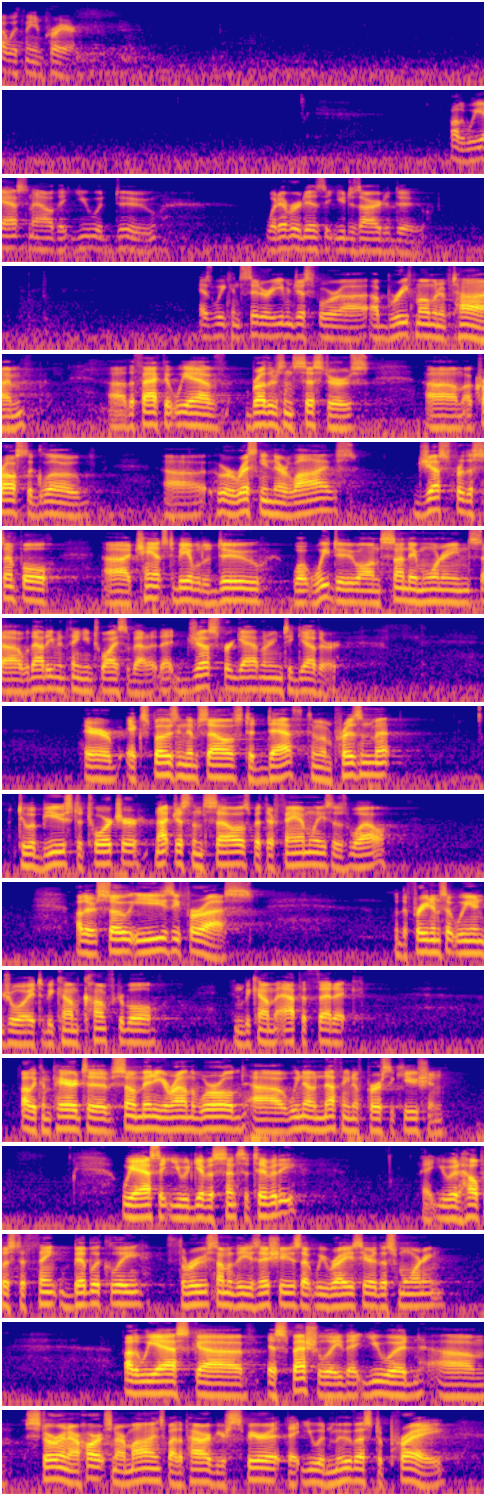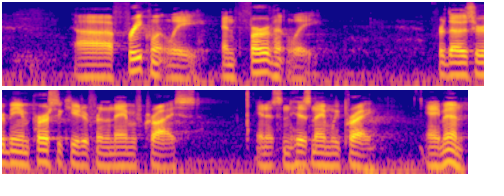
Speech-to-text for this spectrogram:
Bow with me in prayer. Father, we ask now that you would do whatever it is that you desire to do. As we consider, even just for a, a brief moment of time, uh, the fact that we have brothers and sisters um, across the globe uh, who are risking their lives just for the simple uh, chance to be able to do what we do on Sunday mornings uh, without even thinking twice about it, that just for gathering together. They're exposing themselves to death, to imprisonment, to abuse, to torture, not just themselves, but their families as well. Father, it's so easy for us, with the freedoms that we enjoy, to become comfortable and become apathetic. Father, compared to so many around the world, uh, we know nothing of persecution. We ask that you would give us sensitivity, that you would help us to think biblically through some of these issues that we raise here this morning. Father, we ask uh, especially that you would um, stir in our hearts and our minds by the power of your Spirit, that you would move us to pray uh, frequently and fervently for those who are being persecuted for the name of Christ. And it's in His name we pray. Amen.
